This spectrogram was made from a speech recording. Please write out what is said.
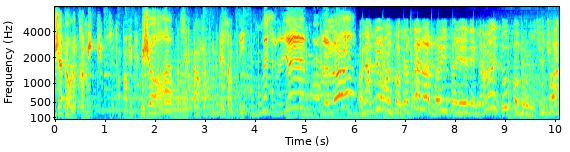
J'adore le comique, c'est entendu, mais j'ai horreur de certains genres de plaisanteries. Mes souliers, mon vélo En Arthur, on rentre pas comme ça dans la police, il y a des examens et tout, pour tout dessus, tu vois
